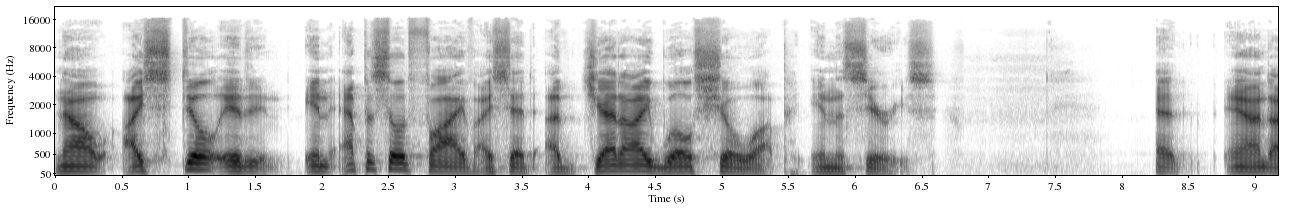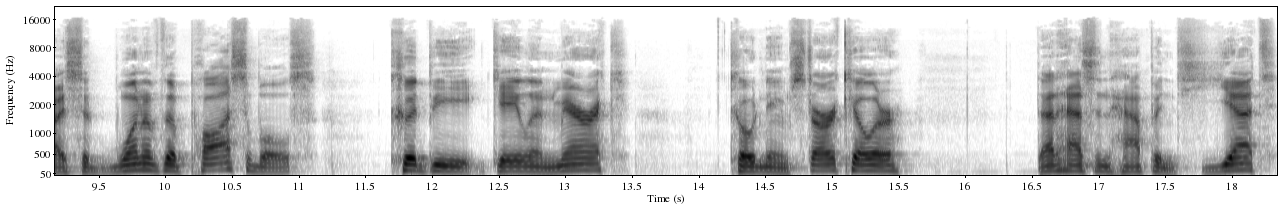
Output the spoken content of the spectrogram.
Now, I still in in episode 5 I said a Jedi will show up in the series. At, and I said one of the possibles could be Galen Marek, codename Starkiller. That hasn't happened yet,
